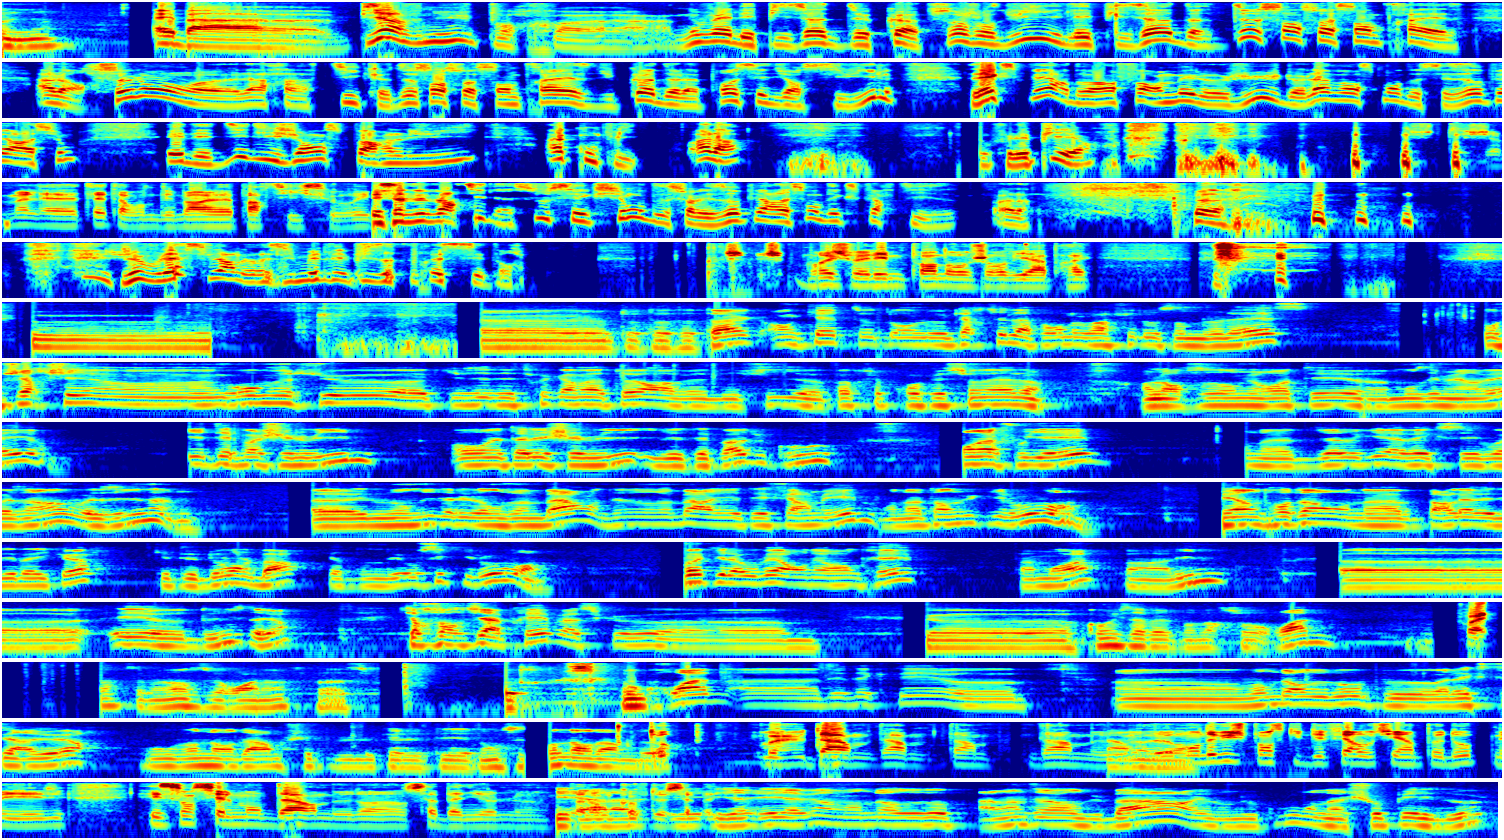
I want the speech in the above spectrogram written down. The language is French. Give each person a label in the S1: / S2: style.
S1: On ligne.
S2: Eh bah, bienvenue pour euh, un nouvel épisode de COPS. Aujourd'hui, l'épisode 273. Alors, selon euh, l'article 273 du Code de la procédure civile, l'expert doit informer le juge de l'avancement de ses opérations et des diligences par lui accomplies. Voilà. Je vous fais les pieds, hein.
S3: J'ai déjà mal à la tête avant de démarrer la partie, c'est horrible.
S2: Et ça fait partie de la sous-section de- sur les opérations d'expertise. Voilà. Voilà. Je vous laisse faire le résumé de l'épisode précédent.
S3: Je- je- moi, je vais aller me pendre, je reviens après.
S1: Euh... Euh... tac, tac, tac, tac. Enquête dans le quartier de la pornographie de Los Angeles. On cherchait un, un gros monsieur euh, qui faisait des trucs amateurs avec des filles euh, pas très professionnelles en leur faisant miroiter euh, monts et merveilles. Il était pas chez lui. On est allé chez lui, il était pas du coup. On a fouillé. On a dialogué avec ses voisins, voisines. Euh, ils nous ont dit d'aller dans un bar. On était dans un bar, il était fermé. On a attendu qu'il ouvre. Et entre temps, on a parlé avec des bikers qui étaient devant le bar, qui attendaient aussi qu'il ouvre. Une fois qu'il a ouvert, on est rentré. Enfin, moi, enfin, Lynn. Euh, et euh, Denis d'ailleurs. Qui est ressorti après parce que. euh, que- comment il s'appelle ton perso Juan?
S3: Ouais.
S1: Ah, ça maintenant c'est Juan, hein, c'est pas. Donc Juan a détecté euh, un vendeur de dope euh, à l'extérieur. Ou vendeur d'armes, je sais plus lequel était. Non, c'est vendeur d'armes dehors.
S3: Ouais, d'armes, d'armes, d'armes, d'armes. Euh, à mon avis, je pense qu'il devait faire aussi un peu d'aupe, mais essentiellement d'armes dans sa bagnole,
S1: Et
S3: dans le coffre de sa bagnole.
S1: et il y avait un vendeur de dope à l'intérieur du bar, et donc du coup on a chopé les deux,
